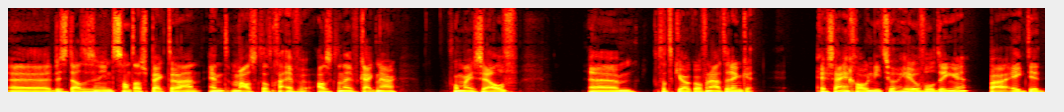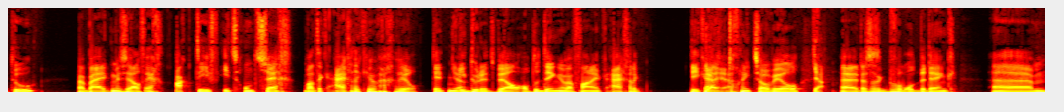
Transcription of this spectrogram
uh, dus dat is een interessant aspect eraan. En, maar als ik, dat ga even, als ik dan even kijk naar voor mijzelf, um, zat ik hier ook over na te denken. Er zijn gewoon niet zo heel veel dingen waar ik dit doe waarbij ik mezelf echt actief iets ontzeg wat ik eigenlijk heel graag wil. Dit, ja. Ik doe dit wel op de dingen waarvan ik eigenlijk, die ik Ja, eigenlijk ja. toch niet zo wil. Uh, dus als ik bijvoorbeeld bedenk, ehm,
